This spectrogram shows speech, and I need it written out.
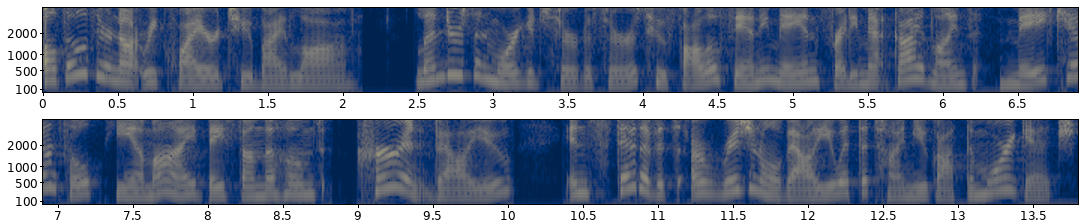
Although they're not required to by law, lenders and mortgage servicers who follow Fannie Mae and Freddie Mac guidelines may cancel PMI based on the home's current value instead of its original value at the time you got the mortgage.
